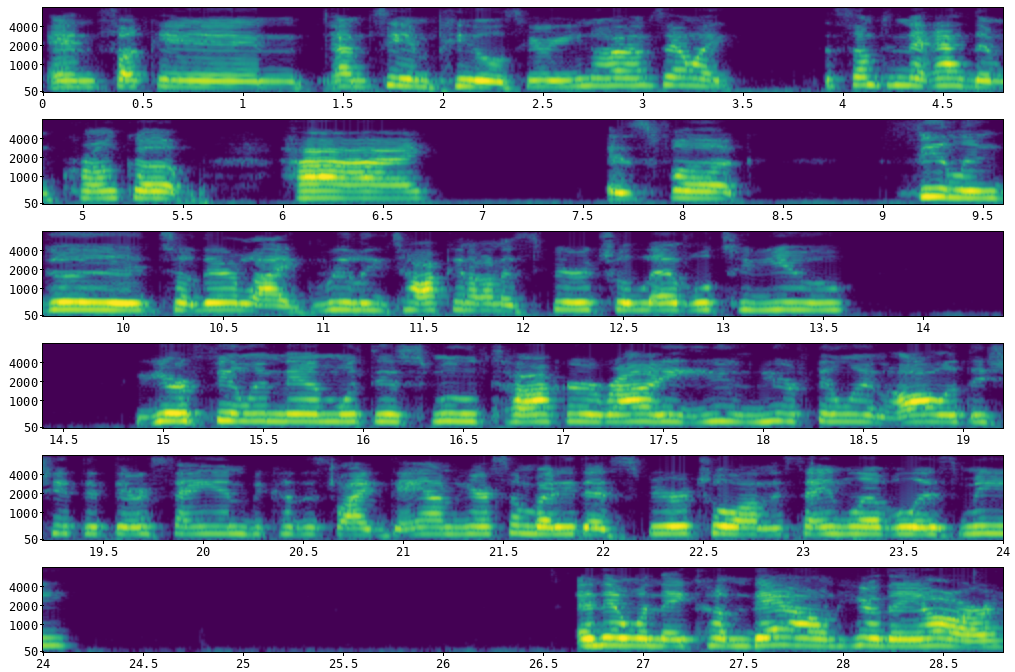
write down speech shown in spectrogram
and fucking. I'm seeing pills here. You know what I'm saying? Like something that had them crunk up high as fuck feeling good so they're like really talking on a spiritual level to you you're feeling them with this smooth talker, right? You you're feeling all of the shit that they're saying because it's like, damn, here's somebody that's spiritual on the same level as me. And then when they come down, here they are,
